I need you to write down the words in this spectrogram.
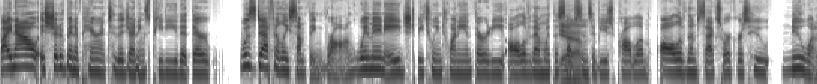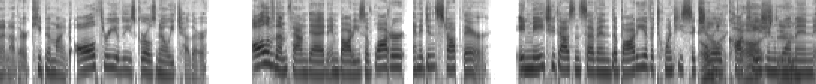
By now, it should have been apparent to the Jennings PD that there was definitely something wrong. Women aged between 20 and 30, all of them with a Yeah. substance abuse problem, all of them sex workers who knew one another. Keep in mind, all three of these girls know each other. All of them found dead in bodies of water, and it didn't stop there. In May 2007, the body of a 26 year old gosh, Caucasian dude. woman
